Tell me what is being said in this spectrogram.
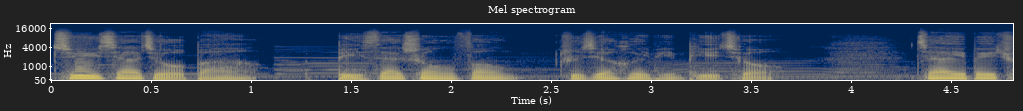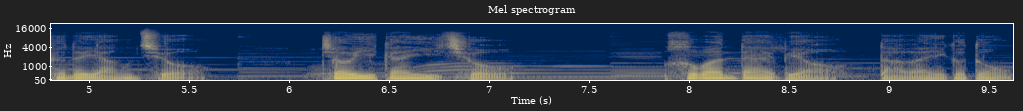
去一家酒吧，比赛双方直接喝一瓶啤酒，加一杯纯的洋酒，叫一干一球。喝完代表打完一个洞，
